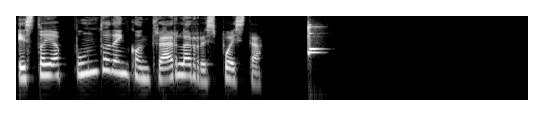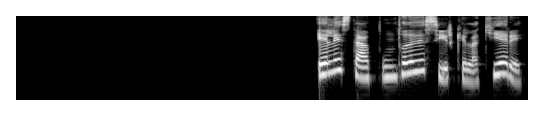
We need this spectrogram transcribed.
estoy a punto de encontrar la respuesta. Él está a punto de decir que la quiere.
